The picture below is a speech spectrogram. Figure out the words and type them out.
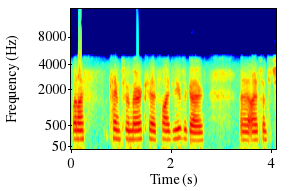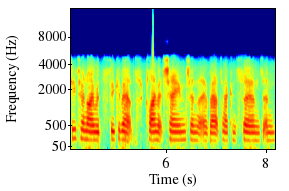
when I f- came to America five years ago, uh, Ayya Santacitta and I would speak about climate change and about our concerns, and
